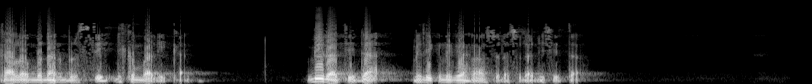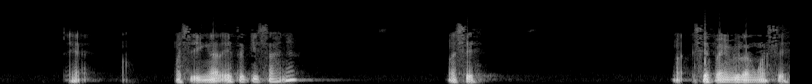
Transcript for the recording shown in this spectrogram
Kalau benar bersih dikembalikan. Bila tidak, milik negara sudah-sudah disita. Ya. Masih ingat itu kisahnya? Masih? Siapa yang bilang masih?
